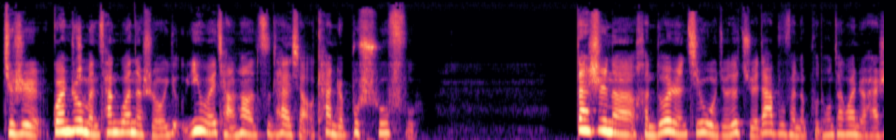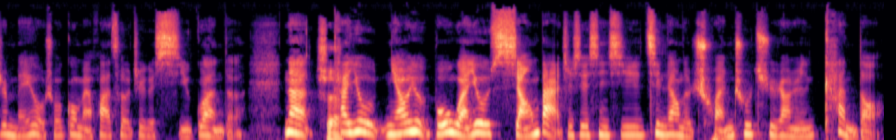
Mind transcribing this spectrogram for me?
就是观众们参观的时候，又因为墙上的字太小，看着不舒服。但是呢，很多人其实我觉得绝大部分的普通参观者还是没有说购买画册这个习惯的。那他又你要又博物馆又想把这些信息尽量的传出去，让人看到，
